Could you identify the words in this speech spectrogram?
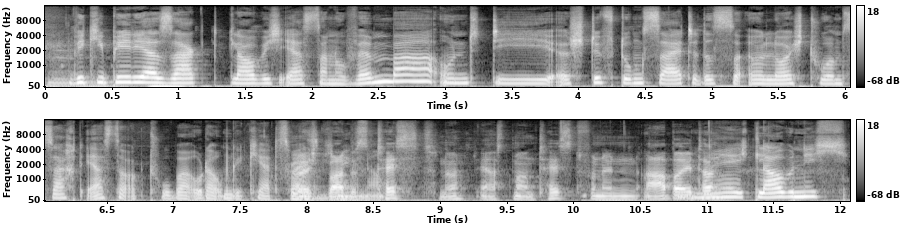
hm. Wikipedia sagt, glaube ich, 1. November und die äh, Stiftungsseite des äh, Leuchtturms sagt 1. Oktober oder umgekehrt. Vielleicht war das genau. Test, ne? Erstmal ein Test von den Arbeitern. Nee, ich glaube nicht.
